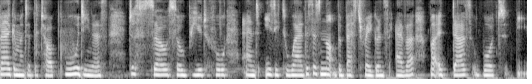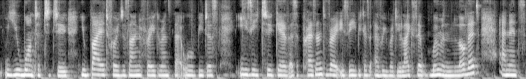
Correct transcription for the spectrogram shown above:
Bergamot at the top, woodiness, just so, so beautiful and easy to wear. This is not the best fragrance ever, but it does what you want it to do. You buy it for a designer fragrance that will be just easy to give as a present, very easy because everybody likes it. Women love it, and it's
